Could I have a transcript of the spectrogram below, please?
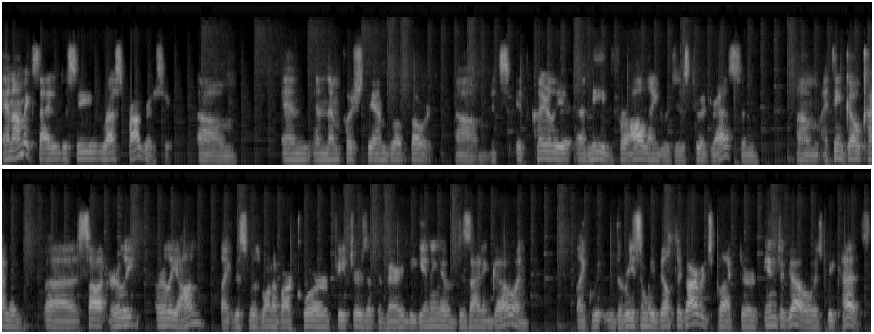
and I'm excited to see Rust progress here. Um, and and then push the envelope forward. Um, it's it's clearly a need for all languages to address, and um, I think Go kind of uh, saw it early early on. Like this was one of our core features at the very beginning of designing Go, and like we, the reason we built the garbage collector into Go is because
